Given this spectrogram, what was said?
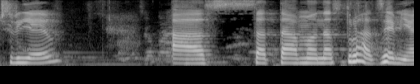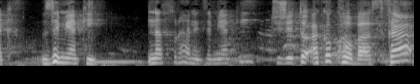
čriev a sa tam nastruha zemiak. Zemiaky. Nastruhané zemiaky. Čiže to ako klobáska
